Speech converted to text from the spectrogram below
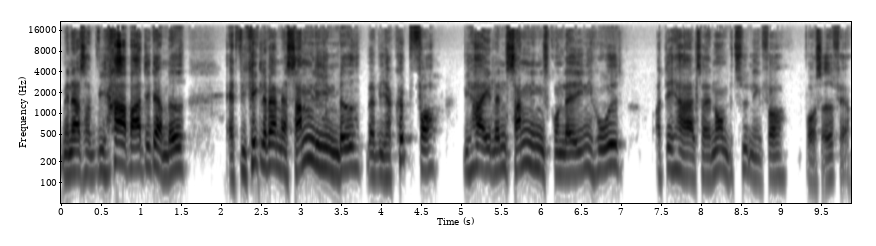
Men altså, vi har bare det der med, at vi kan ikke lade være med at sammenligne med, hvad vi har købt for. Vi har et eller andet sammenligningsgrundlag inde i hovedet, og det har altså enorm betydning for vores adfærd.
